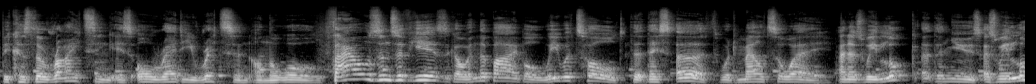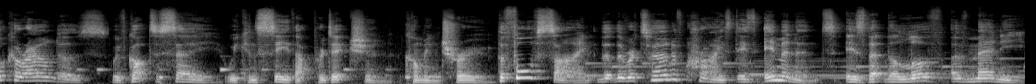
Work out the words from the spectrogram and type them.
because the writing is already written on the wall. Thousands of years ago in the Bible, we were told that this earth would melt away. And as we look at the news, as we look around us, we've got to say we can see that prediction coming true. The fourth sign that the return of Christ is imminent is that the love of many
